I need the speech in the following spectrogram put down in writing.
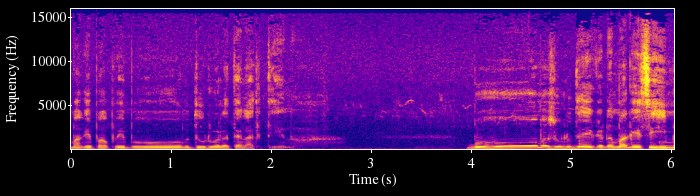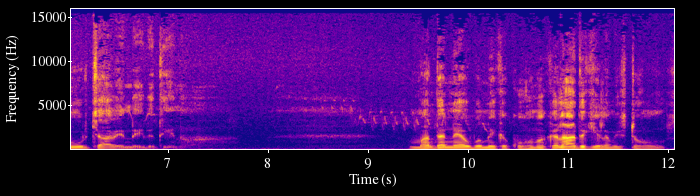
මගේ පපුේ බොහෝම දුරුවල තැනක් තියෙනවා. බොහෝම සුළු දෙයකට මගේ සිහිමූර්චාවෙන්ට ඉඩ තියෙනවා. මදන්නෑ ඔබ මේක කොහොම කලාද කියලා මිට. හෝම්ස්.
